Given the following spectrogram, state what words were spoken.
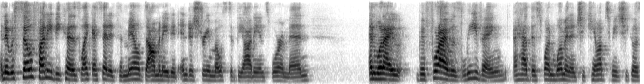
And it was so funny because, like I said, it's a male dominated industry. Most of the audience were men. And when I, before I was leaving, I had this one woman and she came up to me and she goes,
